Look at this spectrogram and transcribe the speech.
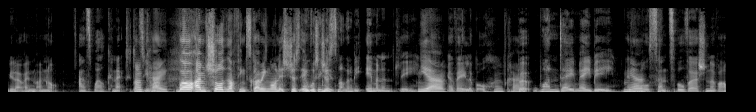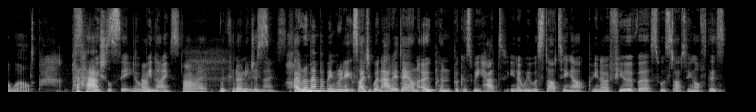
you know, I'm, I'm not as well connected as you are. Okay. Well, I'm sure nothing's going on. It's just it I was just it's not going to be imminently yeah. available. Okay. But one day, maybe in Yeah. a more sensible version of our world, perhaps. Perhaps. we shall see. It would be nice. All right. We can only Really just nice. I remember being really excited when Aredeon opened because we had, you know, we were starting up. You know, a few of us were starting off this,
